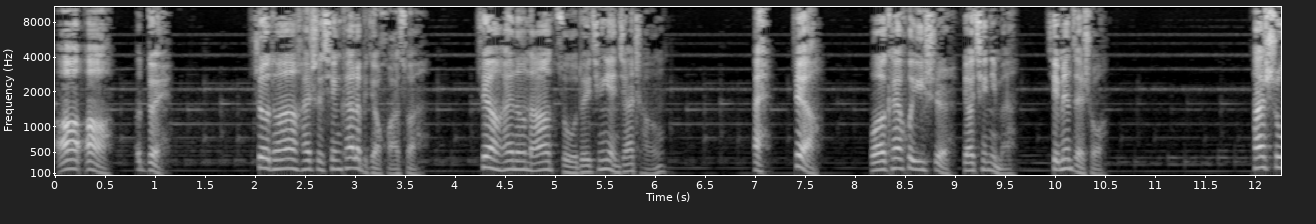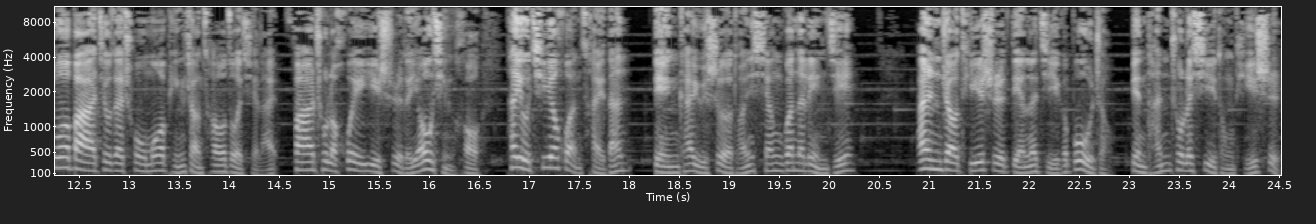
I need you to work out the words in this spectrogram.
哦哦，对，社团还是先开了比较划算，这样还能拿组队经验加成。哎，这样。我开会议室，邀请你们见面再说。他说罢，就在触摸屏上操作起来，发出了会议室的邀请后，他又切换菜单，点开与社团相关的链接，按照提示点了几个步骤，便弹出了系统提示：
